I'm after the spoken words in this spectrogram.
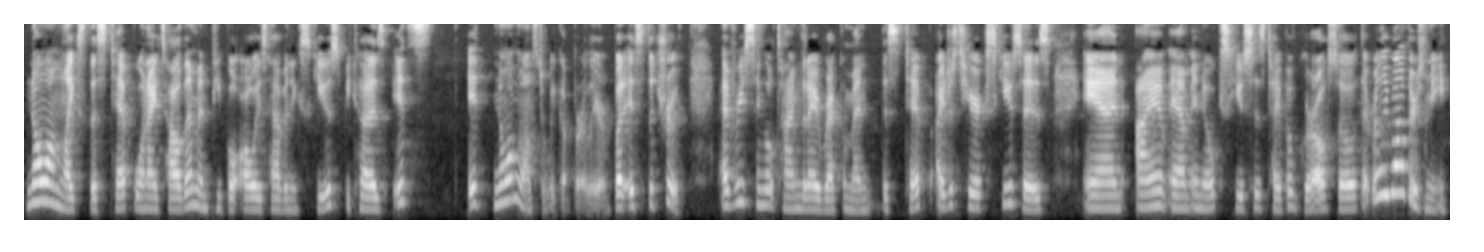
No one likes this tip when I tell them, and people always have an excuse because it's it no one wants to wake up earlier, but it's the truth. Every single time that I recommend this tip, I just hear excuses, and I am a no excuses type of girl, so that really bothers me.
